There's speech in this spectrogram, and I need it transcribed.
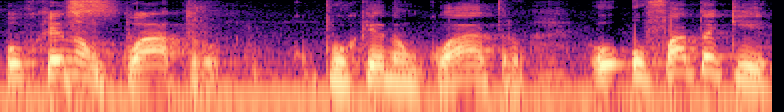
por que não quatro? Por que não quatro? O, o fato é que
